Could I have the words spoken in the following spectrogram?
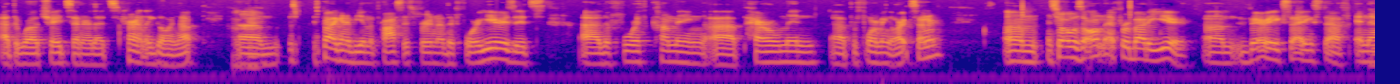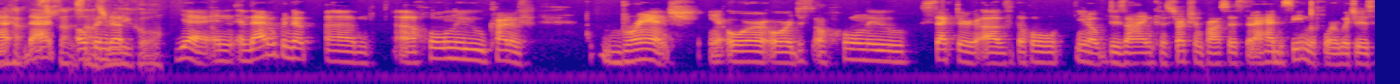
at the World Trade Center that's currently going up. Okay. Um, it's, it's probably going to be in the process for another four years. It's uh, the forthcoming uh, Perelman uh, Performing Arts Center. Um, and so I was on that for about a year. Um, very exciting stuff, and that Yeah, that sounds- sounds opened really up. cool. Yeah, and and that opened up um, a whole new kind of branch, you know, or or just a whole new sector of the whole you know design construction process that I hadn't seen before, which is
